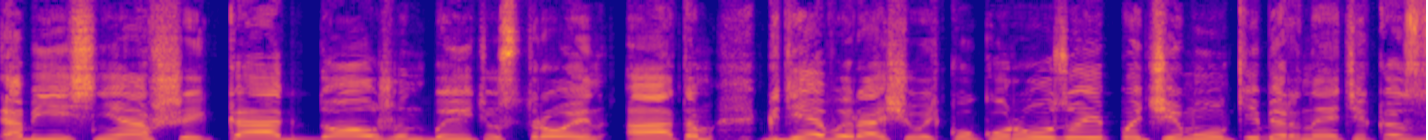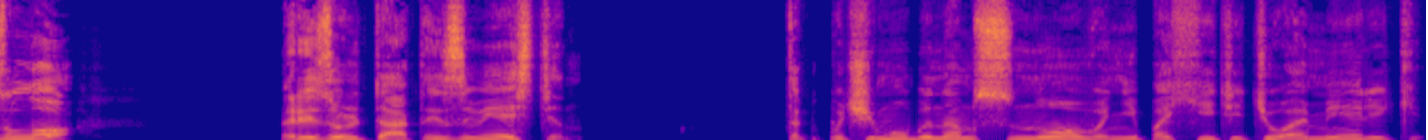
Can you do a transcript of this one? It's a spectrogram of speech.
объяснявшей, как должен быть устроен атом, где выращивать кукурузу и почему кибернетика зло. Результат известен. Так почему бы нам снова не похитить у Америки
